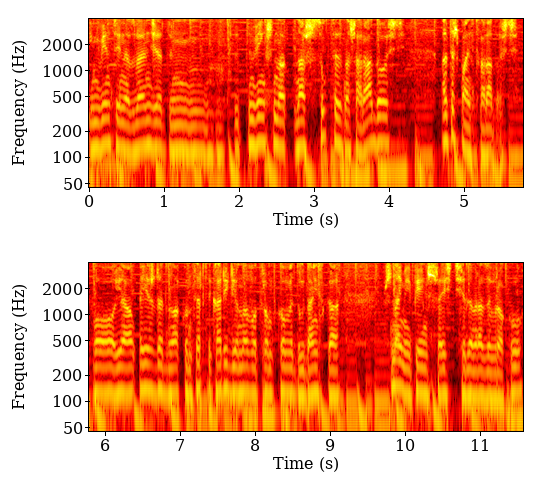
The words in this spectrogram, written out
Im więcej nas będzie, tym, tym większy na, nasz sukces, nasza radość ale też Państwa radość, bo ja jeżdżę na koncerty karylionowo-trąbkowe do Gdańska przynajmniej 5, 6, 7 razy w roku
